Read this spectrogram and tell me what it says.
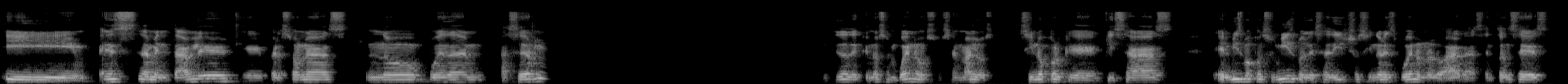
y es lamentable que personas no puedan hacerlo sentido de que no sean buenos o sean malos, sino porque quizás el mismo consumismo les ha dicho, si no eres bueno, no lo hagas. Entonces,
